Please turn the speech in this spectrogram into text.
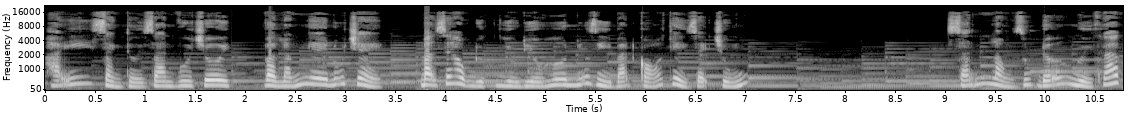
Hãy dành thời gian vui chơi và lắng nghe lũ trẻ, bạn sẽ học được nhiều điều hơn những gì bạn có thể dạy chúng. Sẵn lòng giúp đỡ người khác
